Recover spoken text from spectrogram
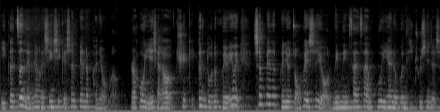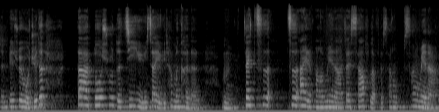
一个正能量的信息给身边的朋友们，然后也想要去给更多的朋友，因为身边的朋友总会是有零零散散不一样的问题出现在身边，所以我觉得大多数的基于在于他们可能嗯在自自爱的方面啊，在 self love 的上上面啊，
